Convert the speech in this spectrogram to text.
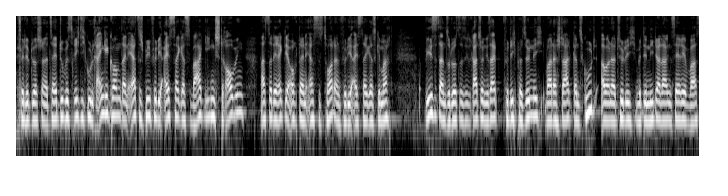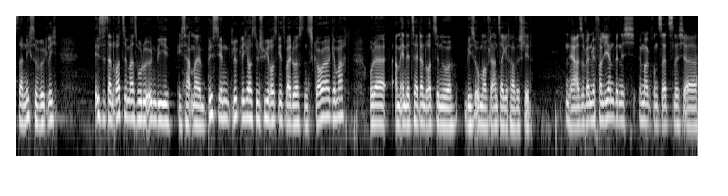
Philipp, du hast schon erzählt, du bist richtig gut reingekommen. Dein erstes Spiel für die Ice Tigers war gegen Straubing. Hast du direkt ja auch dein erstes Tor dann für die Ice Tigers gemacht. Wie ist es dann so? Du hast es gerade schon gesagt, für dich persönlich war der Start ganz gut, aber natürlich mit den Niederlagenserie war es dann nicht so wirklich. Ist es dann trotzdem was, wo du irgendwie, ich sag mal, ein bisschen glücklich aus dem Spiel rausgehst, weil du hast einen Scorer gemacht? Oder am Ende zählt dann trotzdem nur, wie es oben auf der Anzeigetafel steht? Ja, also wenn wir verlieren, bin ich immer grundsätzlich ein äh,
